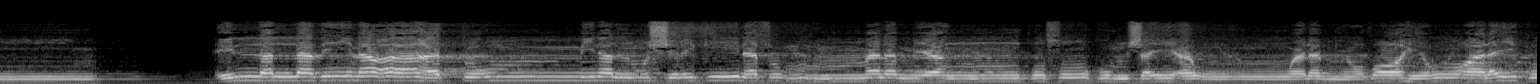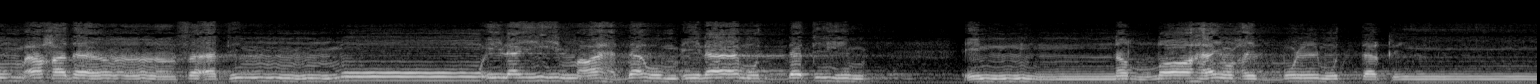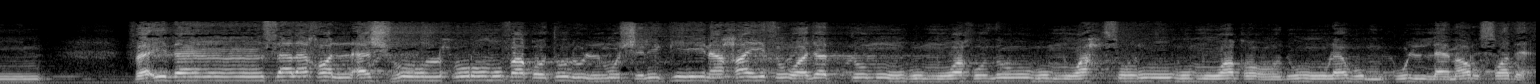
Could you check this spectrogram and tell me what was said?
إلا الذين عاهدتم من المشركين ثم لم ينقصوكم شيئا وَلَمْ يُظَاهِرُوا عَلَيْكُمْ أَحَدًا فَأَتِمُّوا إِلَيْهِمْ عَهْدَهُمْ إِلَىٰ مُدَّتِهِمْ ۚ إِنَّ اللَّهَ يُحِبُّ الْمُتَّقِينَ فَإِذَا انسَلَخَ الْأَشْهُرُ الْحُرُمُ فَاقْتُلُوا الْمُشْرِكِينَ حَيْثُ وَجَدتُّمُوهُمْ وَخُذُوهُمْ وَاحْصُرُوهُمْ وَاقْعُدُوا لَهُمْ كُلَّ مَرْصَدٍ ۚ.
